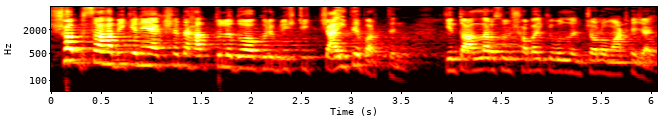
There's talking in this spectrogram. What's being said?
সব সাহাবিকে নিয়ে একসাথে হাত তুলে দোয়া করে বৃষ্টি চাইতে পারতেন। কিন্তু আল্লাহ রসুল সবাইকে বললেন, চলো মাঠে যাই।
